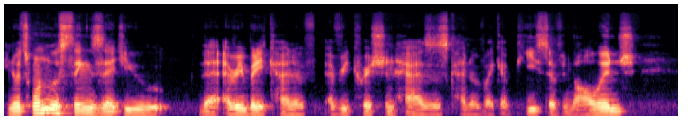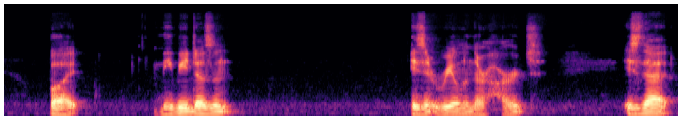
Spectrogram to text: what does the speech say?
you know it's one of those things that you that everybody kind of every Christian has is kind of like a piece of knowledge, but maybe it doesn't isn't real in their heart is that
